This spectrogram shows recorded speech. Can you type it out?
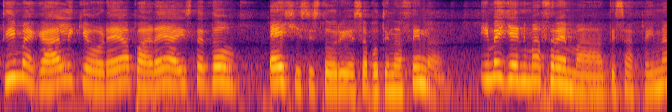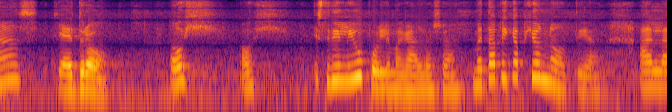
Τι μεγάλη και ωραία παρέα είστε εδώ. Έχεις ιστορίες από την Αθήνα; Είμαι γέννημα θρέμα της Αθήνας. Κέντρο. Όχι, όχι. Στην Ηλιούπολη μεγάλωσα. Μετά πήγα πιο νότια. Αλλά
